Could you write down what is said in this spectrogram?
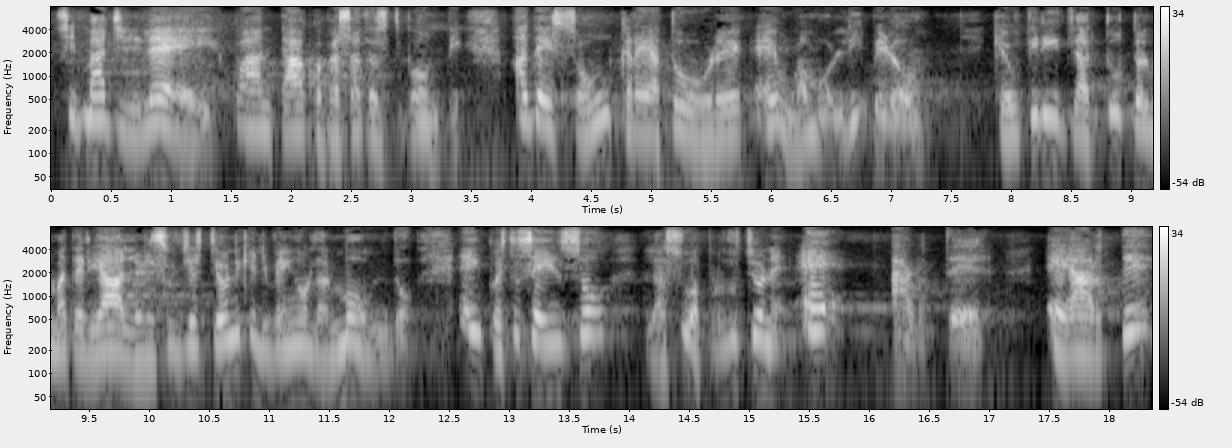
Si immagini lei quanta acqua è passata su questi ponti. Adesso un creatore è un uomo libero che utilizza tutto il materiale, le suggestioni che gli vengono dal mondo. E in questo senso la sua produzione è arte, è arte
